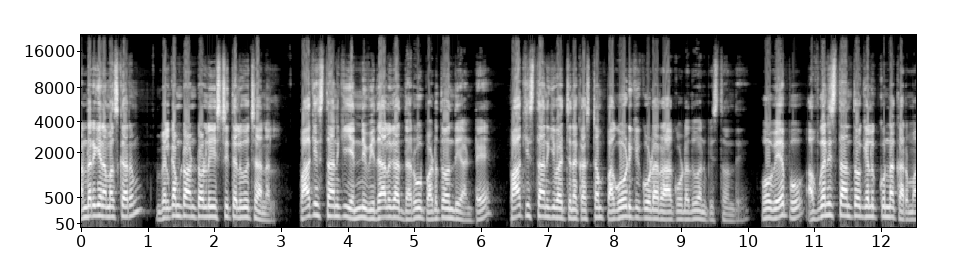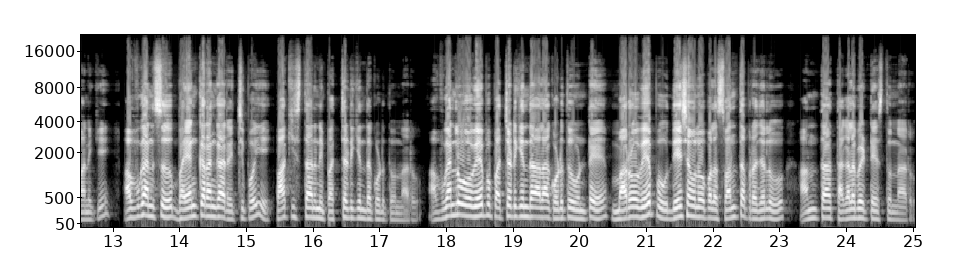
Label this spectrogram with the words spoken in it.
అందరికీ నమస్కారం. Welcome to untold history Telugu channel. పాకిస్తాన్కి ఎన్ని విధాలుగా దరువు పడుతోంది అంటే పాకిస్తాన్కి వచ్చిన కష్టం పగోడికి కూడా రాకూడదు అనిపిస్తోంది. ఓవేపు ఆఫ్ఘనిస్తాన్తో గెలుక్కున్న కర్మానికి ఆఫ్ఘన్స్ భయంకరంగా రెచ్చిపోయి పాకిస్తాన్ని పచ్చడి కింద కొడుతున్నారు. ఆఫ్ఘన్లు ఓవేపు పచ్చడి కింద అలా కొడుతూ ఉంటే మరోవైపు దేశం లోపల స్వంత ప్రజలు అంతా తగలబెట్టేస్తున్నారు.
